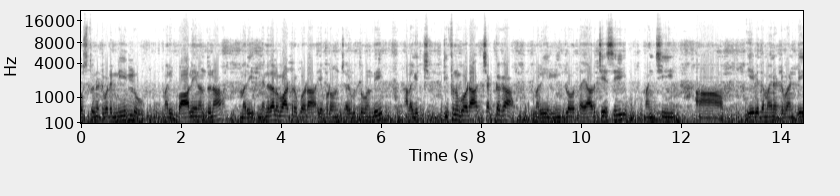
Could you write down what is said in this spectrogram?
వస్తున్నటువంటి నీళ్ళు మరి బాగాలేనందున మరి మినరల్ వాటర్ కూడా ఇవ్వడం జరుగుతూ ఉంది. అలాగే చి- టిఫిన్ కూడా చక్కగా మరి ఇంట్లో తయారు చేసి మంచి ఏ విధమైనటువంటి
